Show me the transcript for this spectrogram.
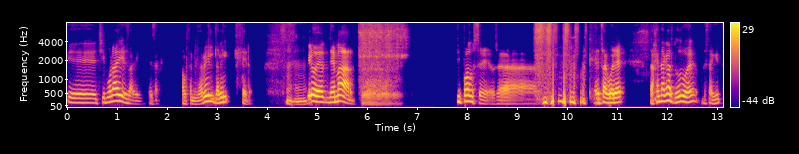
eh, tximolai ez dabil, ez dakit. Aurten ez dabil, dabil, zero. Gero de, de mar, tipo hauze, o sea, ez dago ere, la jenda hartu du, eh, ez dakit.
